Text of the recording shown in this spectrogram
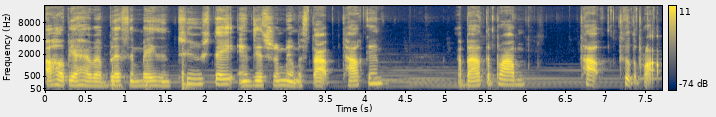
I hope y'all have a blessed, amazing Tuesday. And just remember, stop talking about the problem, talk to the problem.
